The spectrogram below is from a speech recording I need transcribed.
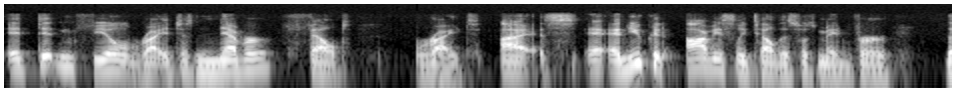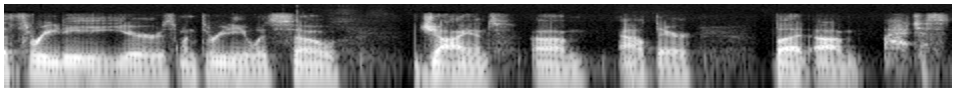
it didn't feel right it just never felt right i and you could obviously tell this was made for the 3d years when 3d was so giant um out there but um i just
